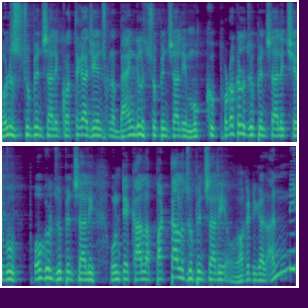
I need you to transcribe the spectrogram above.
గొలుసు చూపించాలి. కొత్తగా చేయించుకున్న బ్యాంగిల్స్ చూపించాలి. ముక్కు పుడకలు చూపించాలి. చెవు పోగులు చూపించాలి. ఉంటే కాళ్ళ పట్టాలు చూపించాలి. ఒకటి కాదు అన్నీ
